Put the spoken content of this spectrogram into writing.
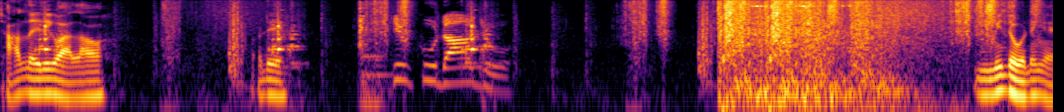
ชาร์จเลยดีกว่าเราเอาดิคิวคูลดาวน์อยู่ยิงไม่โดนได้ไง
